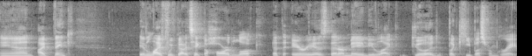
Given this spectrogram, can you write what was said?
and i think in life we've got to take the hard look at the areas that are maybe like good but keep us from great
